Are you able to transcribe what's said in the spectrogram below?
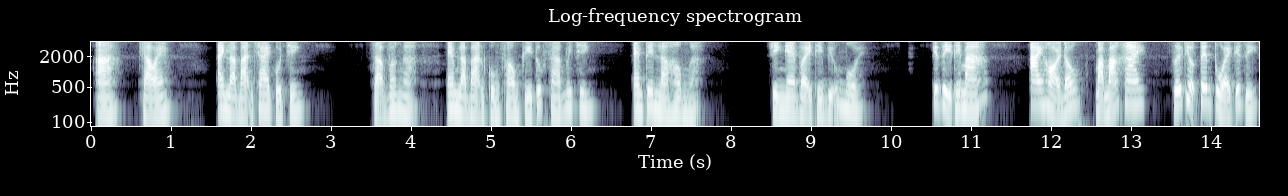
À, chào em. Anh là bạn trai của Trinh. Dạ vâng ạ, Em là bạn cùng phòng ký túc xá với Trinh. Em tên là Hồng ạ. Trinh nghe vậy thì bĩu môi. Cái gì thế má? Ai hỏi đâu mà má khai? Giới thiệu tên tuổi cái gì?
